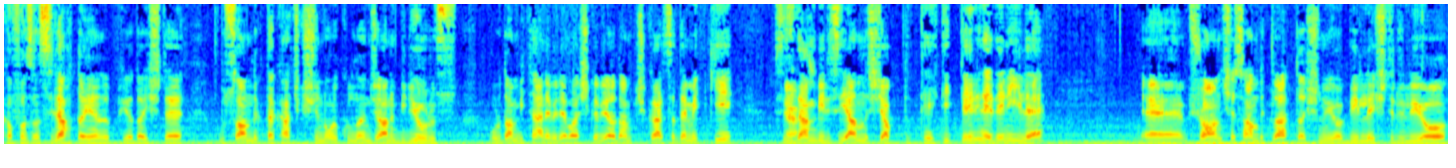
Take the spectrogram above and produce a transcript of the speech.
kafasına silah dayanıp ya da işte bu sandıkta kaç kişinin oy kullanacağını biliyoruz. Buradan bir tane bile başka bir adam çıkarsa demek ki sizden Evet. birisi yanlış yaptı. Tehditleri nedeniyle e, şu an işte sandıklar taşınıyor, birleştiriliyor. Ya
